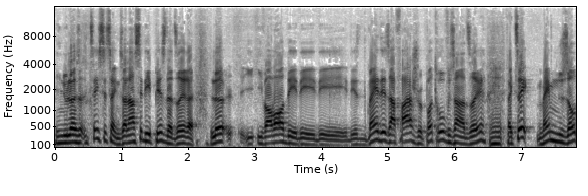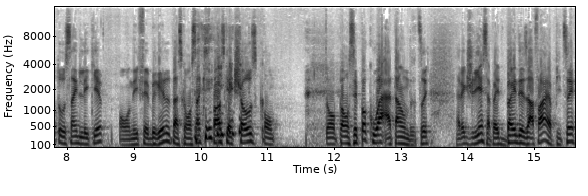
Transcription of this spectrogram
il nous l'a... Tu sais, c'est ça, il nous a lancé des pistes de dire, là, il, il va y avoir des, des, des, des, ben des affaires, je veux pas trop vous en dire. Mm. Fait que, tu sais, même nous autres au sein de l'équipe, on est fébrile parce qu'on sent qu'il se passe quelque chose qu'on on, on sait pas quoi attendre, tu sais. Avec Julien, ça peut être bien des affaires. Puis, tu sais,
